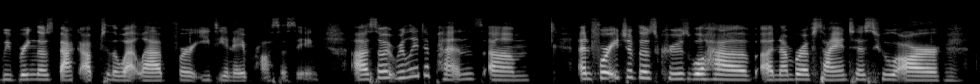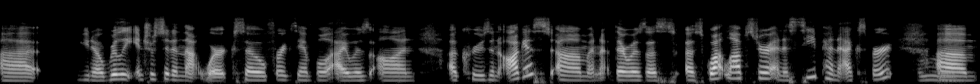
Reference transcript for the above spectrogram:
we bring those back up to the wet lab for eDNA processing. Uh, so it really depends. Um, and for each of those crews, we'll have a number of scientists who are, Mm. uh, you know, really interested in that work. So, for example, I was on a cruise in August, um, and there was a squat lobster and a sea pen expert um,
